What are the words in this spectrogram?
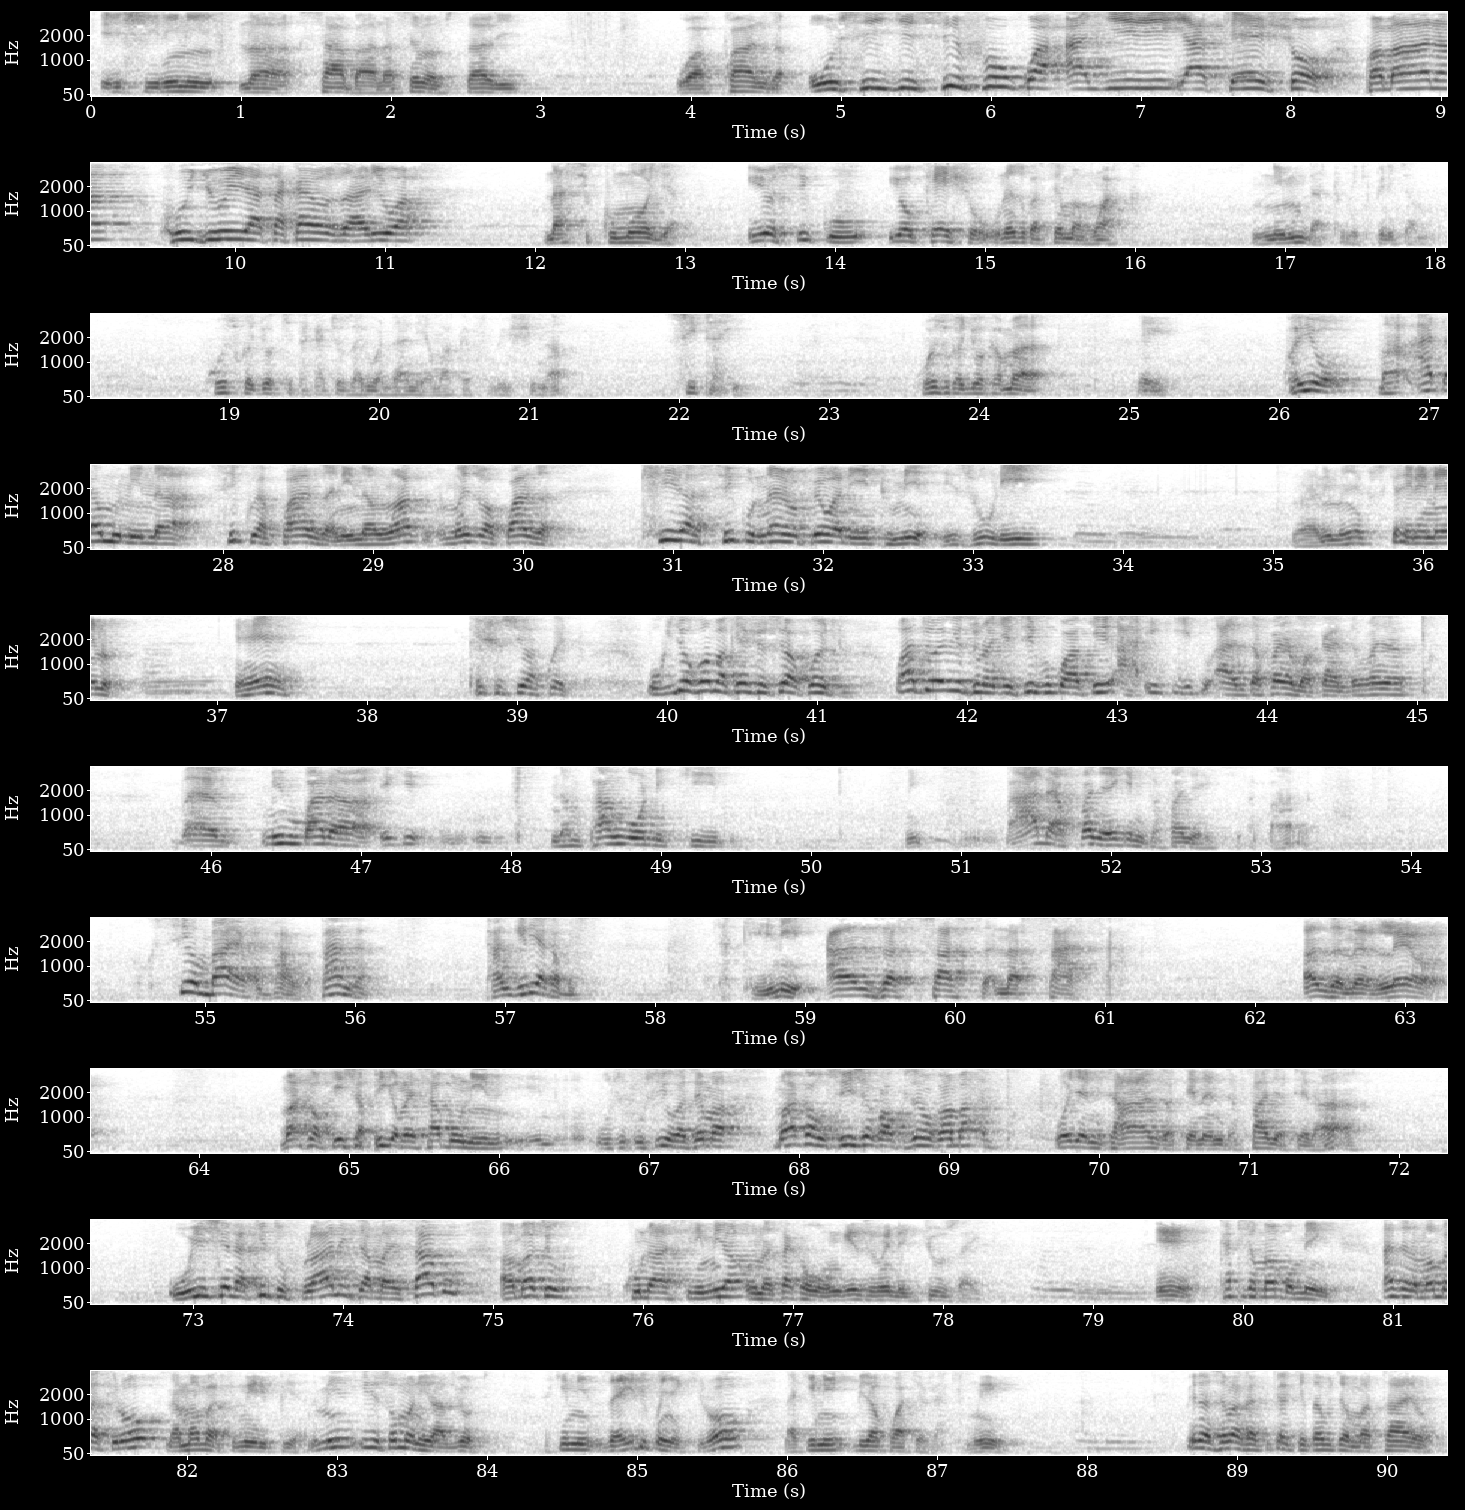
ishirini na saba anasema mstari wa kwanza usijisifu kwa ajili ya kesho kwa maana hujui atakayozaliwa na siku moja hiyo siku hiyo kesho unaweza kusema mwaka ni muda tu ni kipindi cha muda huwezi kujua kitakachozaliwa ndani ya mwaka 2026 hii huwezi kujua kama eh kwa hiyo maadamu nina siku ya kwanza nina mwezi wa kwanza kila siku ninayopewa niitumie vizuri nani mwenye kusikia hili neno? Eh. Kesho sio ya kwetu. Ukijua kwamba kesho sio ya kwetu, watu wengi tunajisifu kwa akili, ah hiki kitu ah, nitafanya mwakani, nitafanya uh, mimi bwana hiki na mpango niki ni, baada ya kufanya hiki nitafanya hiki. Hapana. Sio mbaya kupanga. Panga. Pangilia kabisa. Lakini anza sasa na sasa. Anza na leo mwaka ukiisha piga mahesabu ni usio kusema mwaka usiishe kwa kusema kwamba ngoja nitaanza tena nitafanya tena uishe na kitu fulani cha mahesabu ambacho kuna asilimia unataka uongeze uende juu zaidi. Eh katika mambo mengi. Anza na mambo ya kiroho na mambo ya kimwili pia. Mimi ili somo ni la vyote. Lakini zaidi kwenye kiroho lakini bila kuacha vya kimwili. Mimi nasema katika kitabu cha Matayo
